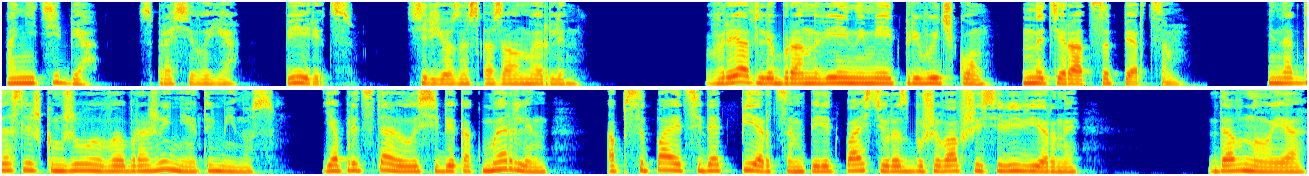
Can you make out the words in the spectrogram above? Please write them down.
а не тебя?» — спросила я. «Перец», серьезно сказал Мерлин. Вряд ли Бранвейн имеет привычку натираться перцем. Иногда слишком живое воображение — это минус. Я представила себе, как Мерлин обсыпает себя перцем перед пастью разбушевавшейся виверны. Давно я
